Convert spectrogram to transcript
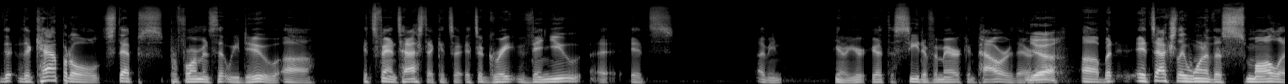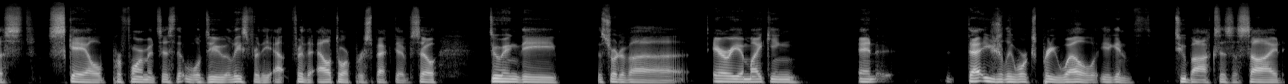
the the Capitol Steps performance that we do, uh, it's fantastic. It's a it's a great venue. Uh, it's, I mean, you know, you're, you're at the seat of American power there. Yeah. Uh, but it's actually one of the smallest scale performances that we'll do, at least for the for the outdoor perspective. So, doing the the sort of uh, area miking, and that usually works pretty well. Again, two boxes aside,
